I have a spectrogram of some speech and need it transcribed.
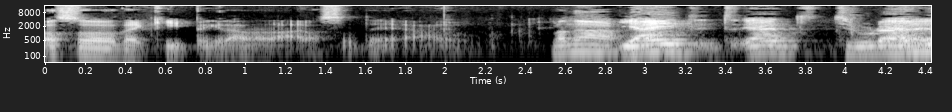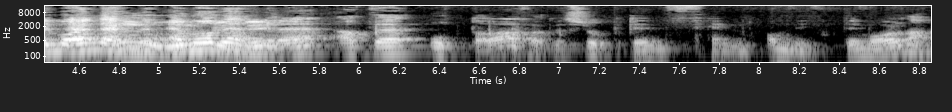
Altså, det keepergreiene der, altså, det er jo Men ja. Jeg, jeg tror det er, må det, det er nevne, jeg må noen nevne det at eh, Ottawa har faktisk sluppet inn 95 mål, da.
